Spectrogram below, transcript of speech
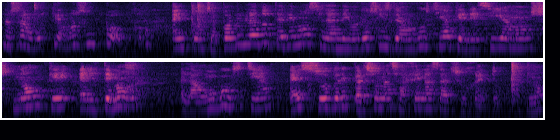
nos angustiamos un poco. Entonces, por un lado tenemos la neurosis de angustia que decíamos, ¿no? Que el temor, la angustia, es sobre personas ajenas al sujeto, ¿no?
